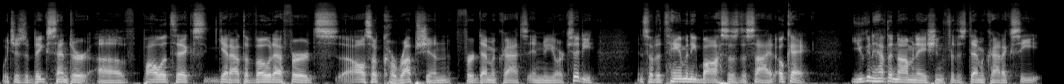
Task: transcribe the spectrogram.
which is a big center of politics, get out the vote efforts, also corruption for Democrats in New York City. And so the Tammany bosses decide okay, you can have the nomination for this Democratic seat,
